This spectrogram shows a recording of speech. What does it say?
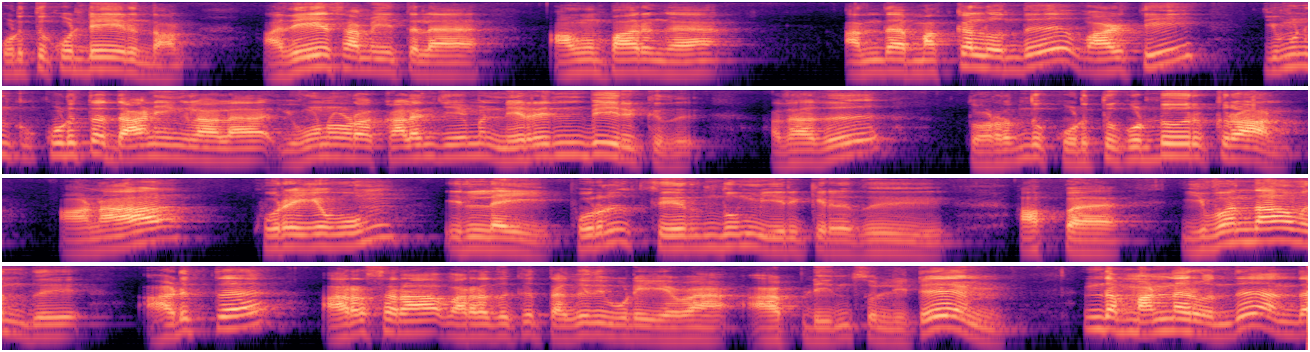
கொடுத்து கொண்டே இருந்தான். அதே சமயத்தில் அவன் பாருங்க அந்த மக்கள் வந்து வாழ்த்தி இவனுக்கு கொடுத்த தானியங்களால் இவனோட களஞ்சியம் நிரம்பி இருக்குது. அதாவது தொடர்ந்து கொடுத்து கொண்டு இருக்கிறான். ஆனால் குறையவும் இல்லை. பொருள் சேர்ந்தும் இருக்கிறது. அப்போ இவன் தான் வந்து அடுத்த அரசராக வர்றதுக்கு தகுதி உடையவன் அப்படின்னு சொல்லிட்டு இந்த மன்னர் வந்து அந்த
